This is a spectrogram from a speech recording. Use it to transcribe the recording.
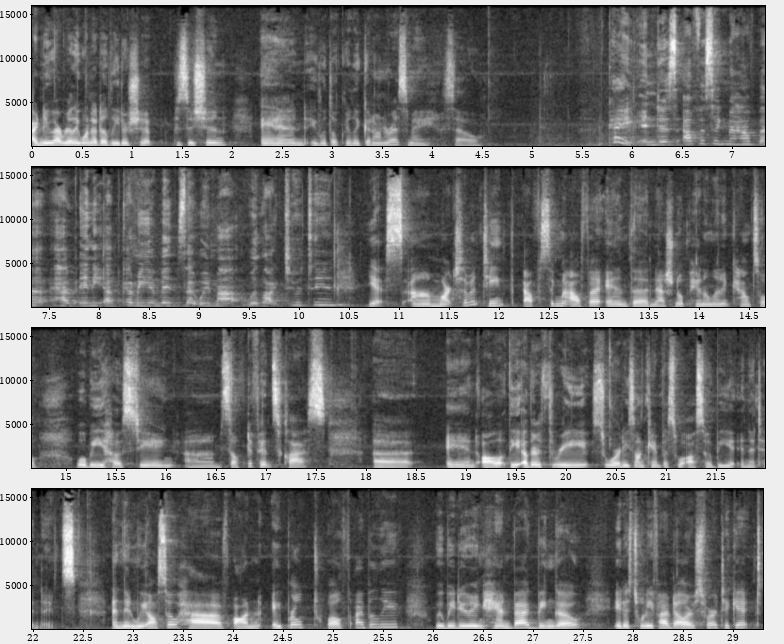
I knew I really wanted a leadership position and it would look really good on a resume. So Okay, and does Alpha Sigma Alpha have any upcoming events that we might would like to attend? Yes, um, March 17th, Alpha Sigma Alpha and the National Panhellenic Council will be hosting um, self-defense class. Uh, and all the other three sororities on campus will also be in attendance. And then we also have on April 12th, I believe, we'll be doing handbag bingo. It is $25 for a ticket,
